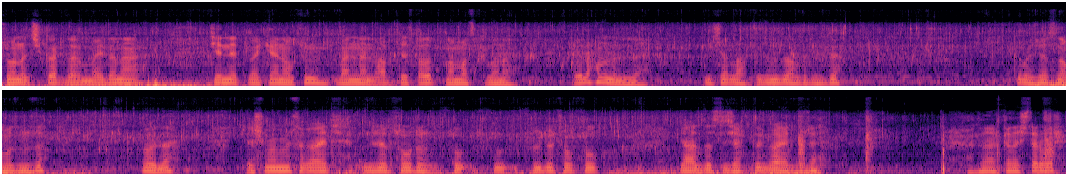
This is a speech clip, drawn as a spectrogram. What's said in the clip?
sonra çıkardılar meydana cennet mekan olsun benden abdest alıp namaz kılana. Elhamdülillah. İnşallah abdestimizi aldık biz de. Kılacağız namazımızı. Böyle. Çeşmemiz gayet güzel soğudu. Su, su, suyu da çok soğuk. Yazda sıcaktı gayet güzel. Burada arkadaşlar var.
